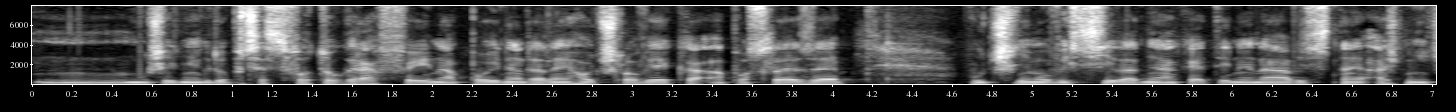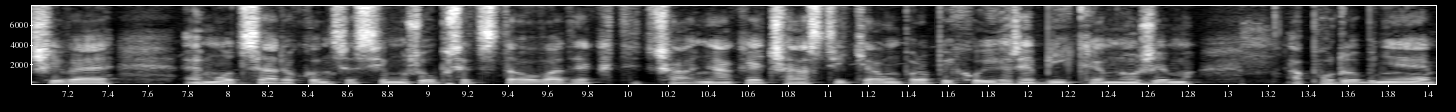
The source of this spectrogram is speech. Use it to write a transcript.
může někdo přes fotografii napojit na daného člověka a posléze vůči němu vysílat nějaké ty nenávistné až ničivé emoce a dokonce si můžou představovat, jak ty ča- nějaké části těla mu propichují hřebíkem, nožem a podobně.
